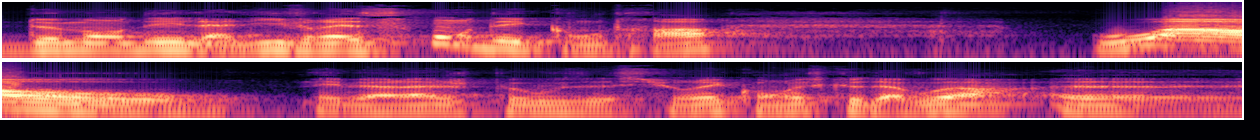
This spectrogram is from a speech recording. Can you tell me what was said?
demander la livraison des contrats. Waouh Eh bien là, je peux vous assurer qu'on risque d'avoir euh,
